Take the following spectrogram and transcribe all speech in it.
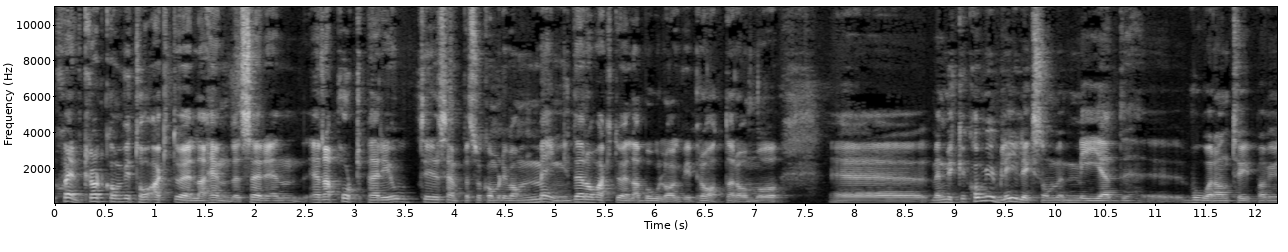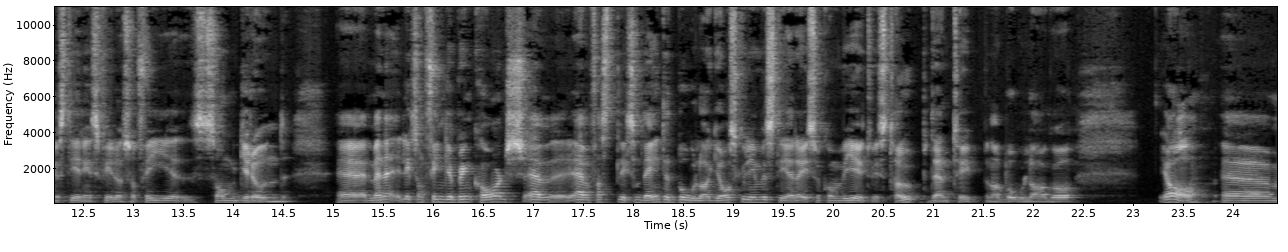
självklart kommer vi ta aktuella händelser. En, en rapportperiod till exempel så kommer det vara mängder av aktuella bolag vi pratar om. Och, eh, men mycket kommer ju bli liksom med eh, våran typ av investeringsfilosofi som grund. Eh, men eh, liksom Fingerprint Cards, äv- även fast liksom det är inte ett bolag jag skulle investera i så kommer vi givetvis ta upp den typen av bolag. Och Ja, eh,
